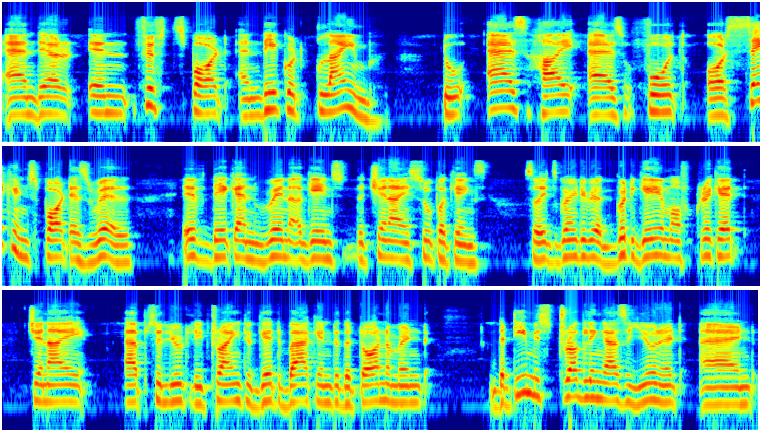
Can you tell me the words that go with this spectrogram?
and they're in fifth spot, and they could climb to as high as fourth or second spot as well if they can win against the Chennai Super Kings. So it's going to be a good game of cricket. Chennai absolutely trying to get back into the tournament. The team is struggling as a unit, and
